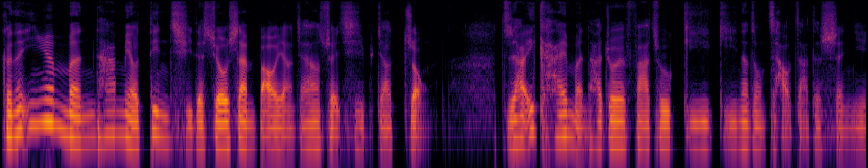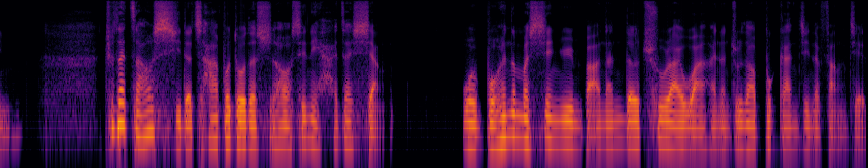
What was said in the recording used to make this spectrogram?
可能因为门它没有定期的修缮保养，加上水汽比较重，只要一开门，它就会发出“叽叽”那种嘈杂的声音。就在澡洗的差不多的时候，心里还在想。我不会那么幸运吧？难得出来玩，还能住到不干净的房间。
